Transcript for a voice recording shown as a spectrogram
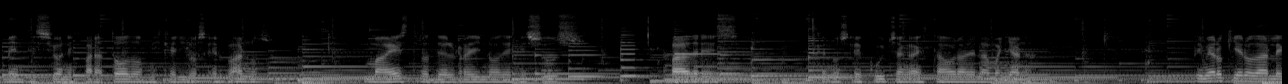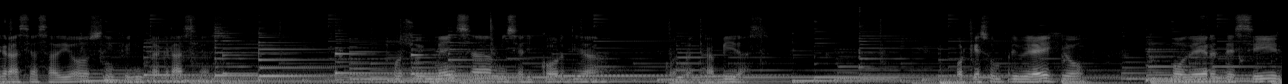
bendiciones para todos mis queridos hermanos, maestros del reino de Jesús, padres que nos escuchan a esta hora de la mañana. Primero quiero darle gracias a Dios, infinitas gracias, por su inmensa misericordia con nuestras vidas, porque es un privilegio poder decir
